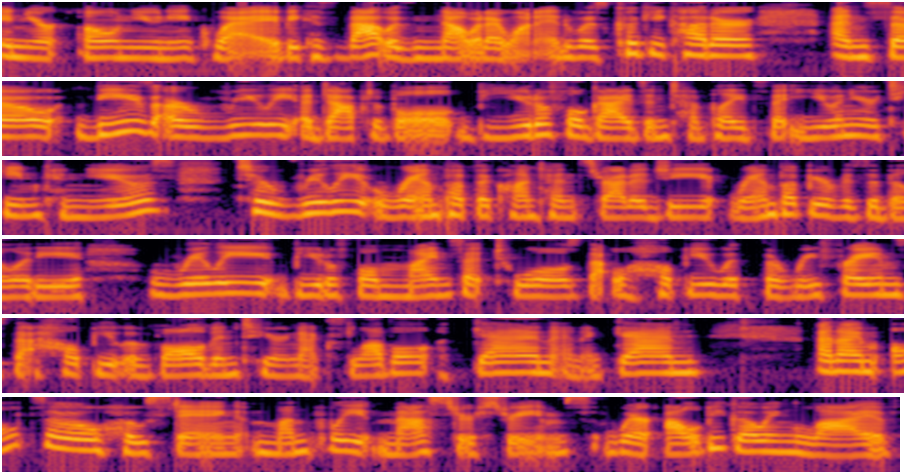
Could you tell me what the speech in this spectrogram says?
in your own unique way because that was not what I wanted was cookie cutter. And so these are really adaptable, beautiful guides and templates that you and your team can use to really ramp up the content strategy, ramp up your visibility, really beautiful mindset tools that will help you with the reframes that help you evolve into your next level again and again. And I'm also hosting monthly master streams where I'll be going live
